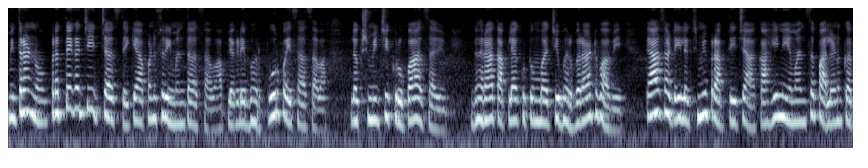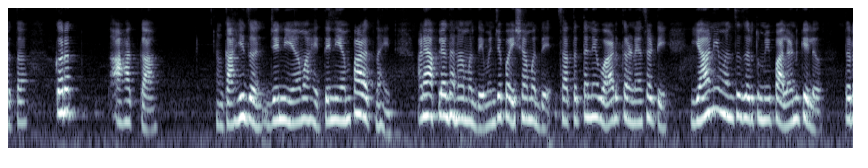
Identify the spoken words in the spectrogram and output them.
मित्रांनो प्रत्येकाची इच्छा असते की आपण श्रीमंत असावा आपल्याकडे भरपूर पैसा असावा लक्ष्मीची कृपा असावी घरात आपल्या कुटुंबाची भरभराट व्हावी. त्यासाठी लक्ष्मी प्राप्तीच्या काही नियमांचं पालन करता करत आहात का? काही जण जे नियम आहेत ते नियम पाळत नाहीत. आणि आपल्या धनामध्ये म्हणजे पैशामध्ये सातत्याने वाढ करण्यासाठी या नियमांचं जर तुम्ही पालन केलं तर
